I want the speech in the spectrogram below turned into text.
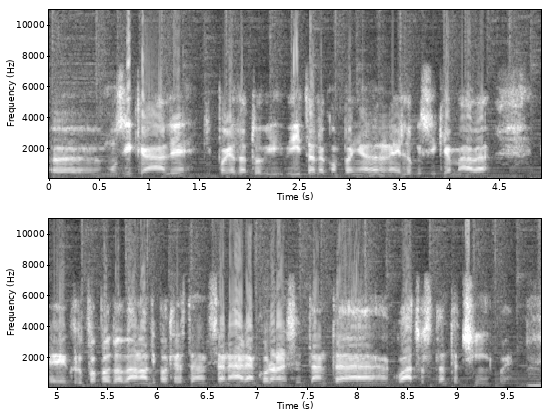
eh, musicale che poi ha dato vita alla Compagnia dell'Anello che si chiamava eh, Gruppo Padovano di Protesta Nazionale ancora nel 74-75. Mm.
